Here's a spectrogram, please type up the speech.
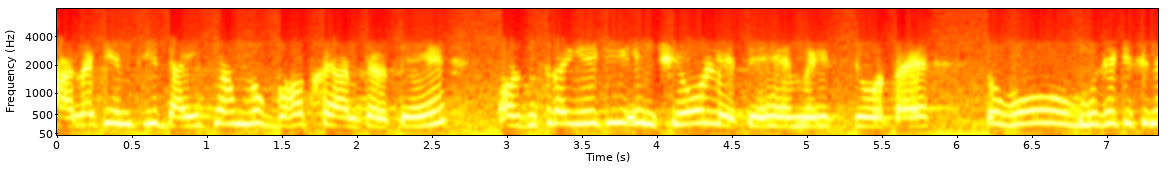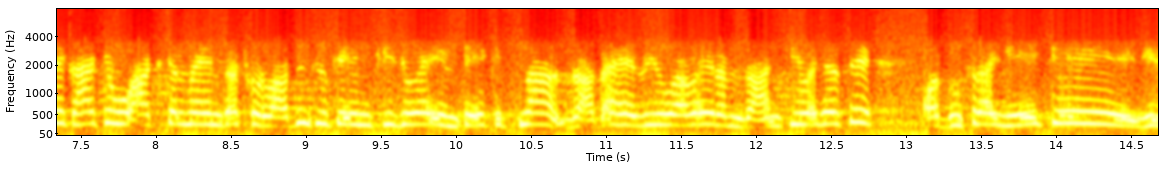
हालाँकि इनकी डाइट का हम लोग बहुत ख्याल करते हैं और दूसरा ये कि इंश्योर लेते हैं मिल्क जो होता है तो वो मुझे किसी ने कहा कि वो आजकल मैं इनका छुड़वा दूँ क्योंकि इनकी जो है इनटेक इतना ज़्यादा हैवी हुआ हुआ है रमज़ान की वजह से। और दूसरा ये कि ये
